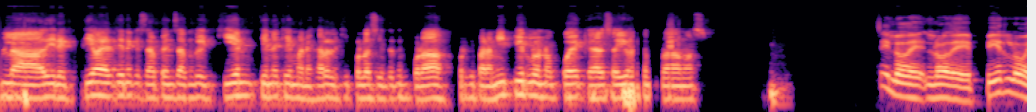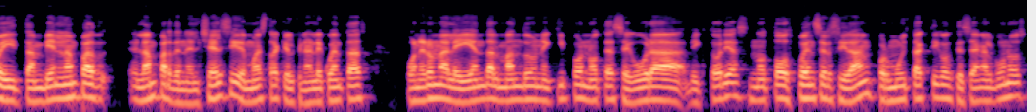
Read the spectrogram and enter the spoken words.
la directiva ya tiene que estar pensando en quién tiene que manejar el equipo la siguiente temporada, porque para mí Pirlo no puede quedarse ahí una temporada más. Sí, lo de, lo de Pirlo y también Lampard, Lampard en el Chelsea demuestra que al final de cuentas poner una leyenda al mando de un equipo no te asegura victorias. No todos pueden ser Zidane, por muy tácticos que sean algunos.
